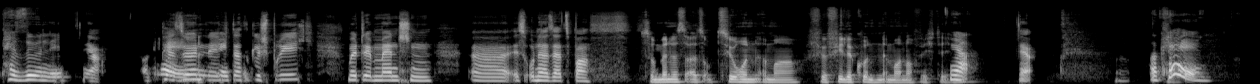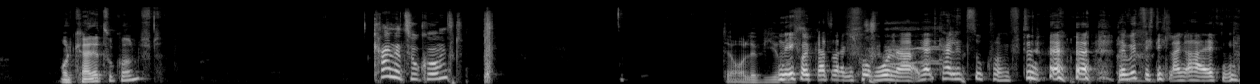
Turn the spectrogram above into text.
persönlich. Ja. Okay. Persönlich, okay. das Gespräch mit dem Menschen äh, ist unersetzbar. Zumindest als Option immer für viele Kunden immer noch wichtig. Ja. Ne? Ja. Okay. Und keine Zukunft? Keine Zukunft. Der olle Virus. Nee, ich wollte gerade sagen, Corona. Er hat keine Zukunft. Der wird sich nicht lange halten.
